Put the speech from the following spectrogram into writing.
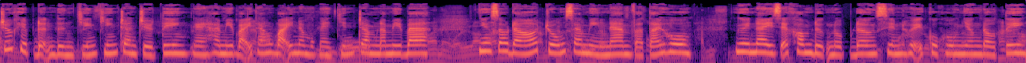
trước Hiệp định đình chiến chiến tranh Triều Tiên ngày 27 tháng 7 năm 1953, nhưng sau đó trốn sang miền Nam và tái hôn, người này sẽ không được nộp đơn xin hủy cuộc hôn nhân đầu tiên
